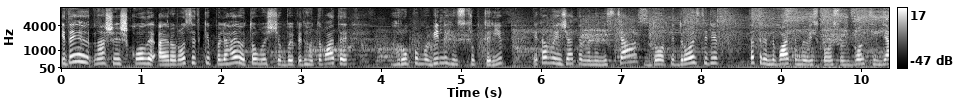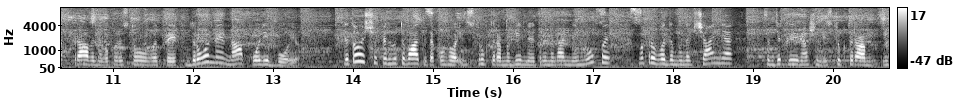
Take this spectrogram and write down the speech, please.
Ідея нашої школи аеророзвідки полягає у тому, щоб підготувати групу мобільних інструкторів, яка виїжджатиме на місця до підрозділів та тренуватиме військовослужбовців, як правильно використовувати дрони на полі бою. Для того, щоб підготувати такого інструктора мобільної тренувальної групи, ми проводимо навчання завдяки нашим інструкторам із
